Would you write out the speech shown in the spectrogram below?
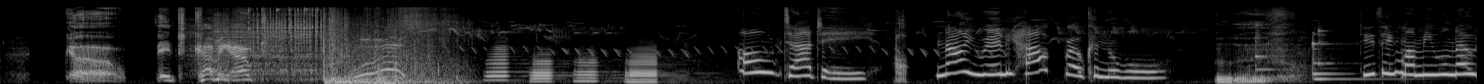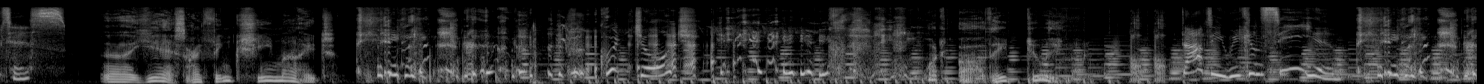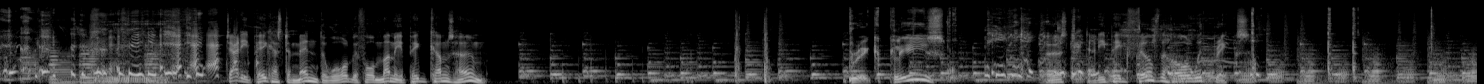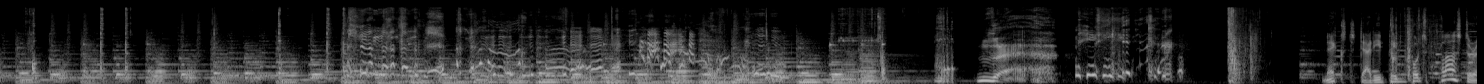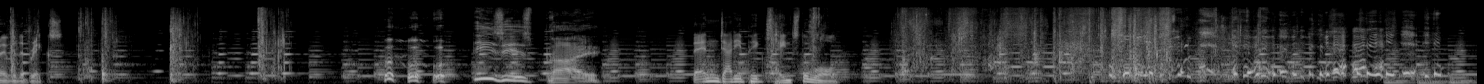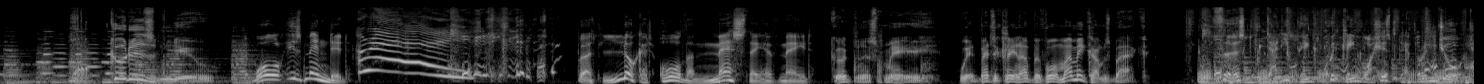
Oh, it's coming out. Whoa! Oh, Daddy. Now you really have broken the wall. Hmm. Do you think Mummy will notice? Uh, yes, I think she might. Quick, George. What are they doing? Daddy, we can see you. Daddy Pig has to mend the wall before Mummy Pig comes home. Brick, please. First, Daddy Pig fills the hole with bricks. There. Next, Daddy Pig puts plaster over the bricks. Easy as pie. Then Daddy Pig paints the wall. Good as new. The wall is mended. Hooray! But look at all the mess they have made. Goodness me. We'd better clean up before Mummy comes back. First, Daddy Pig quickly washes Peppa and George.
